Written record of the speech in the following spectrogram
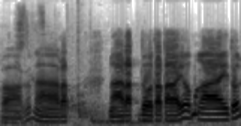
Ah, narat. Narat Dota tayo, mga idol.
